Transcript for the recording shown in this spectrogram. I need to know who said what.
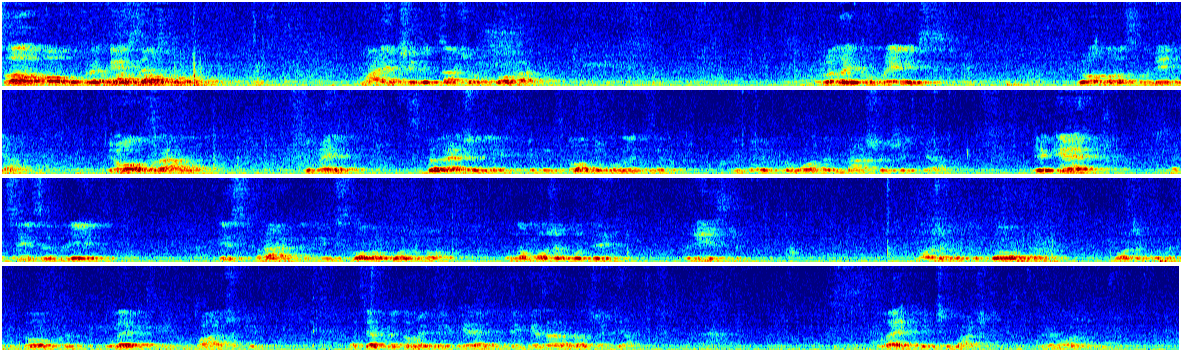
Speaker 1: Слава Богу, брати і сестри, маючи від нашого Бога велику милість, Його благословення, Його охрану, і ми збережені, і ми в домі молитви, і ми проводимо наше життя, яке на цій землі із практики, із Слова Божого, воно може бути різним. Може бути добрим, може бути недобрим, легким, важким. От як ви думаєте, яке, яке зараз у нас життя? Легке чи важке? Тривожне.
